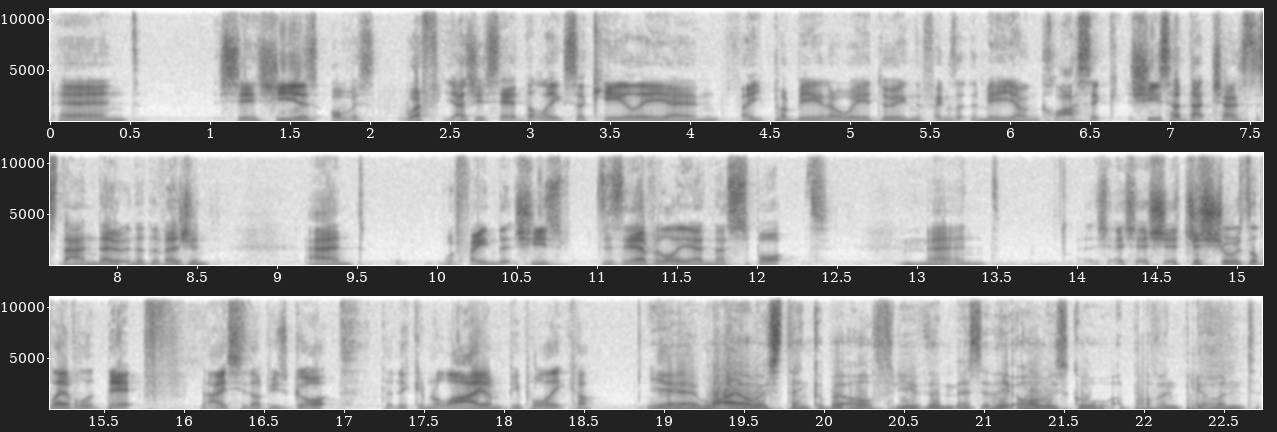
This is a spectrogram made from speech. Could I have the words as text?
And she she is obvious with as you said the likes of Kay Lee and Viper being away doing the things like the Mae Young Classic. She's had that chance to stand out in the division, and we find that she's deservedly in this spot Mhm. and it, it, it just shows the level of depth that ICW's got that they can rely on people like her. Yeah, what I always think about all three of them is that they always go above and beyond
